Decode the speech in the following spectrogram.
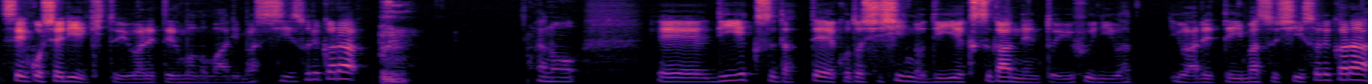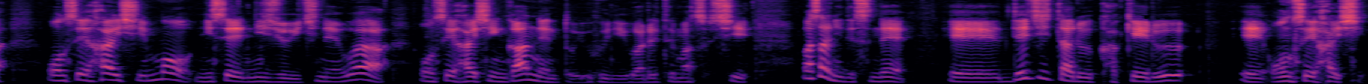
先行者利益と言われているものもありますしそれから あの、えー、DX だって今年真の DX 元年というふうに言われていますしそれから音声配信も2021年は音声配信元年というふうに言われてますしまさにですね、えー、デジタル×、え、音声配信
